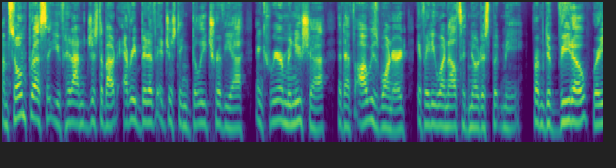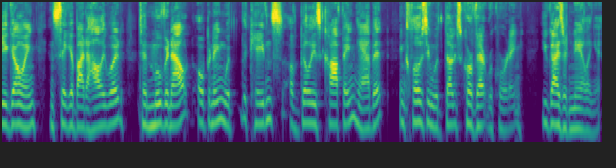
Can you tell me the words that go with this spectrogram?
I'm so impressed that you've hit on just about every bit of interesting Billy trivia and career minutiae that I've always wondered if anyone else had noticed but me. From DeVito, Where Are You Going, and Say Goodbye to Hollywood, to Moving Out, opening with the cadence of Billy's coughing habit, and closing with Doug's Corvette recording. You guys are nailing it.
